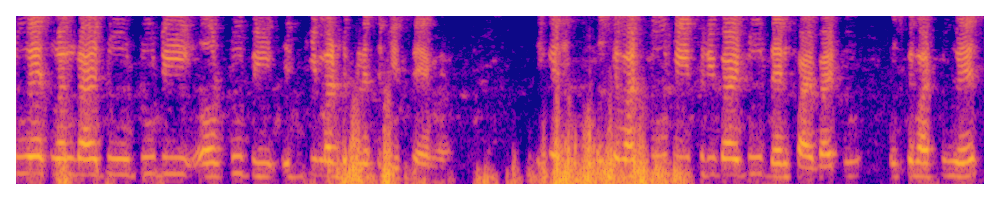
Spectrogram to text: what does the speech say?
2s1 by 2 2d और 2p इनकी मल्टीप्लिसिटी सेम है। ठीक है उसके बाद 2d 3 by 2 then 5 by 2 उसके बाद 2s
